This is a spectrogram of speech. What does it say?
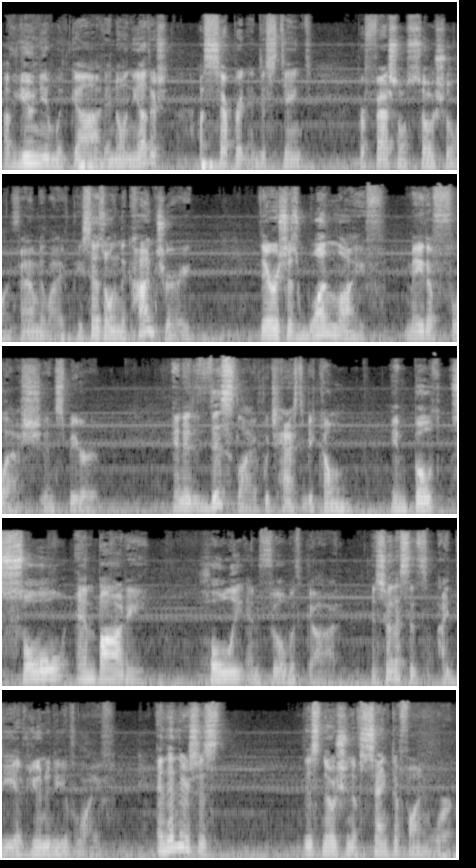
of union with God, and on the other, a separate and distinct professional, social, and family life. He says, on the contrary, there is just one life made of flesh and spirit. And it is this life which has to become in both soul and body holy and filled with God. And so that's this idea of unity of life. And then there's this this notion of sanctifying work.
